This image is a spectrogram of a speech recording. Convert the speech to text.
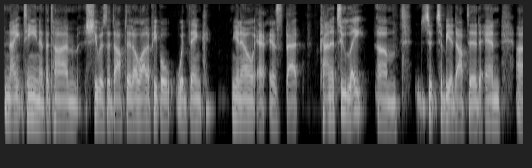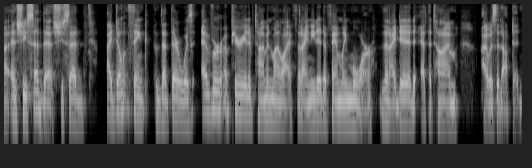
19 at the time she was adopted. A lot of people would think you know, is that kind of too late um, to, to be adopted. And uh, and she said this. She said, "I don't think that there was ever a period of time in my life that I needed a family more than I did at the time I was adopted."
